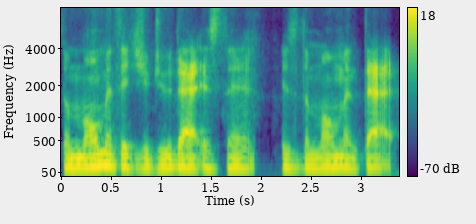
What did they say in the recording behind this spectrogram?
the moment that you do that is the is the moment that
